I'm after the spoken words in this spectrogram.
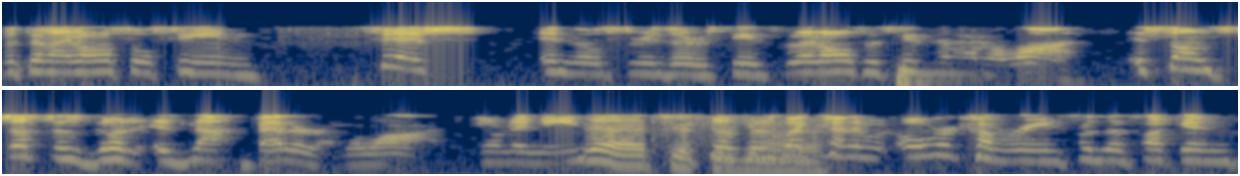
But then I've also seen Phish in those reserve seats, but I've also seen them on the lawn. It sounds just as good, if not better, on the lawn. You know what I mean? Yeah, it's just Because there's like kind of an overcovering for the fucking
